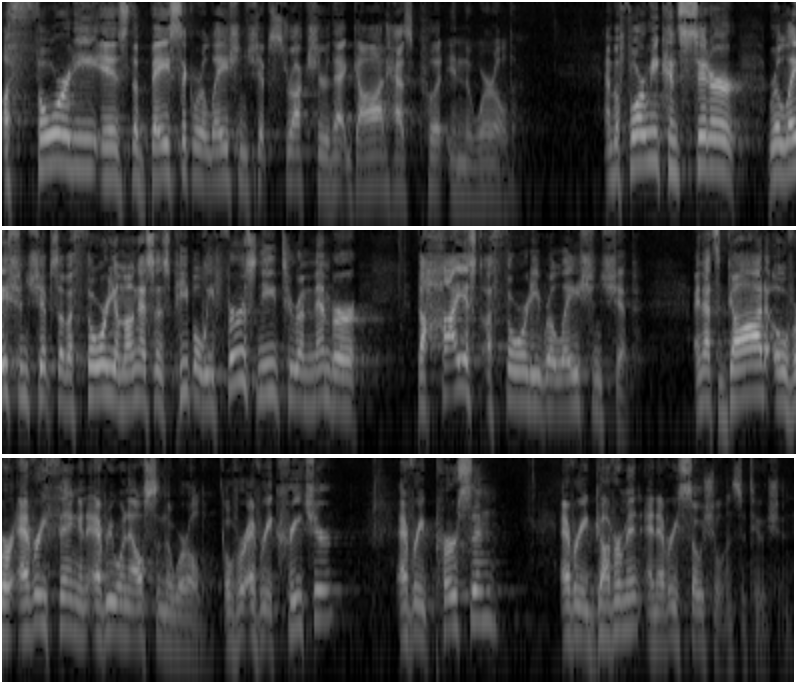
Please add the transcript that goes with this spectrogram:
Authority is the basic relationship structure that God has put in the world. And before we consider relationships of authority among us as people, we first need to remember the highest authority relationship. And that's God over everything and everyone else in the world, over every creature, every person, every government, and every social institution.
